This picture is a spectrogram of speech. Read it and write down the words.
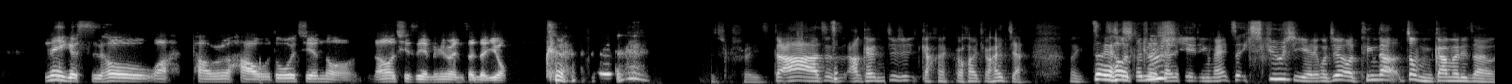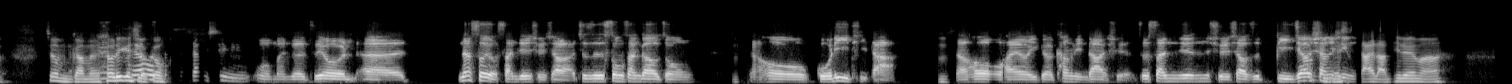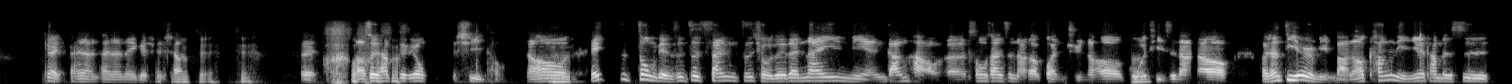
那个时候哇，跑了好多间哦，然后其实也没有人真的用。It's crazy 啊！这是 OK，继续赶快赶快赶快讲。最后真的相信你们这 excuse me，我觉得我听到这么干嘛？你知道吗？这么干嘛？和你一个小工相信我们的只有呃，那时候有三间学校啦，就是松山高中，然后国立体大，然后还有一个康宁大学。这三间学校是比较相信台南的吗？对，台南台南那个学校。对对，然后所以他们就用系统。然后，哎，这重点是这三支球队在那一年刚好，呃，松山是拿到冠军，然后国体是拿到好像第二名吧。然后康宁，因为他们是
